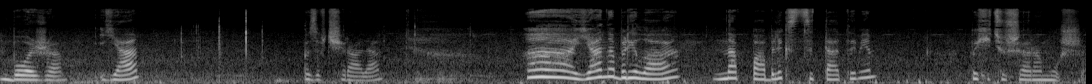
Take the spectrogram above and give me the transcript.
Боже, я позавчера, да, а, я набрела на паблик с цитатами Пахитюша Арамуша.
